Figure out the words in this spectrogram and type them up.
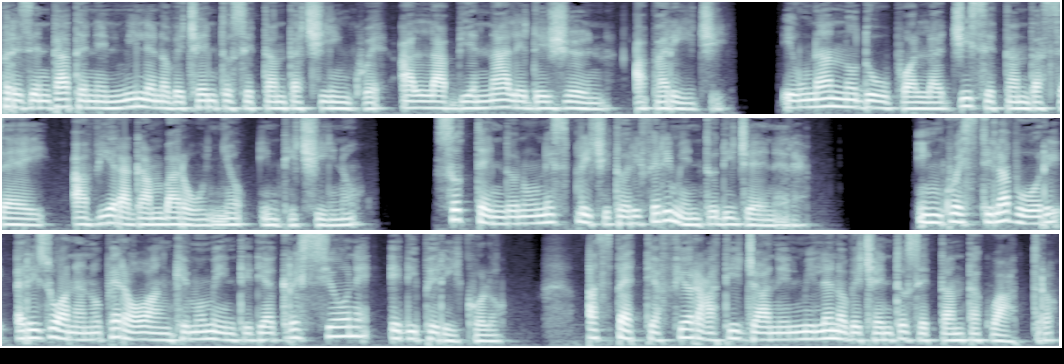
presentate nel 1975 alla Biennale des Jeunes a Parigi e un anno dopo alla G76 a Viera Gambarogno, in Ticino, sottendono un esplicito riferimento di genere. In questi lavori risuonano però anche momenti di aggressione e di pericolo, aspetti affiorati già nel 1974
